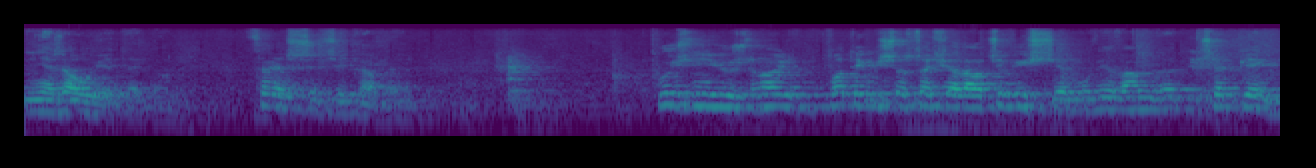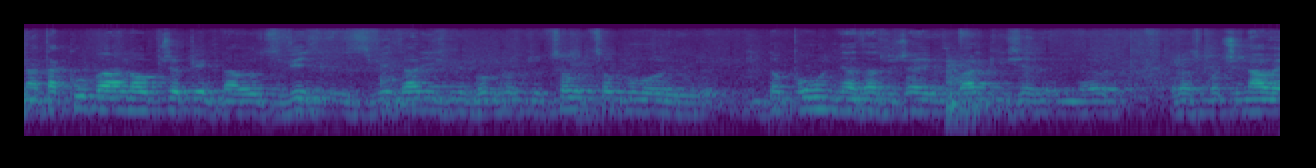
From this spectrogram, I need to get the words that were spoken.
nie żałuję tego. Co jeszcze ciekawe? Później już, no po tym mistrzostwach świata oczywiście, mówię Wam, przepiękna, ta Kuba, no przepiękna, zwie, zwiedzaliśmy po prostu, co, co było do południa, zazwyczaj walki się no, rozpoczynały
